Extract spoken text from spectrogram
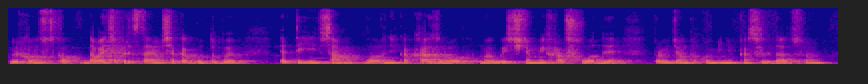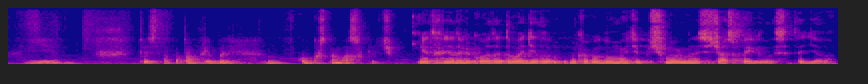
Верховный суд сказал, давайте представим все, как будто бы это и сам должник оказывал, мы вычтем их расходы, проведем такую мини-консолидацию и, соответственно, потом прибыль в конкурсную массу включим. Не отходя далеко от этого дела, ну, как вы думаете, почему именно сейчас появилось это дело?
